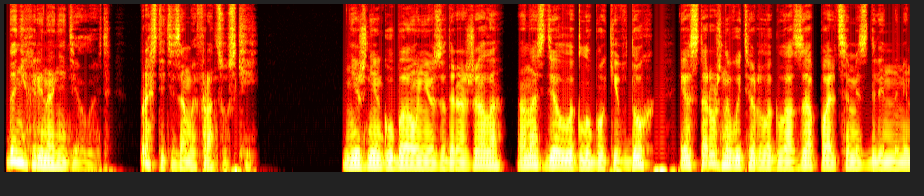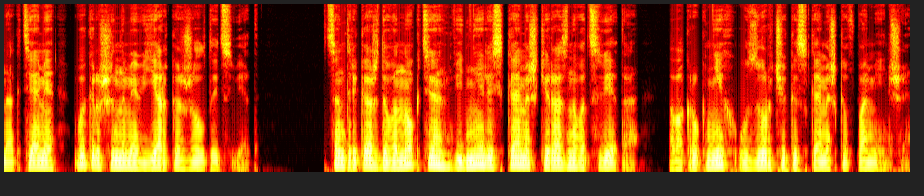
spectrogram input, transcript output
да ни хрена не делают. Простите за мой французский". Нижняя губа у нее задрожала, она сделала глубокий вдох и осторожно вытерла глаза пальцами с длинными ногтями, выкрашенными в ярко желтый цвет. В центре каждого ногтя виднелись камешки разного цвета, а вокруг них узорчик из камешков поменьше.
